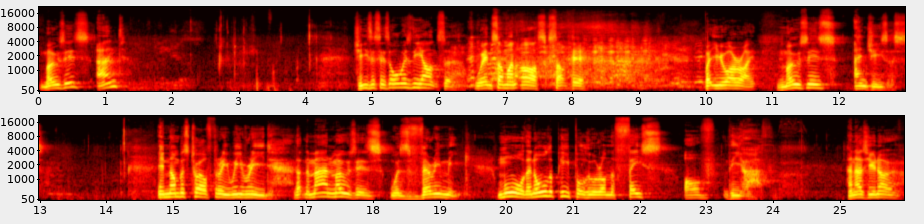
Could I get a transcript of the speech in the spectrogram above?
Moses and? Jesus is always the answer when someone asks up here. But you are right. Moses and Jesus. In Numbers 12:3 we read that the man Moses was very meek, more than all the people who were on the face of the earth. And as you know,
